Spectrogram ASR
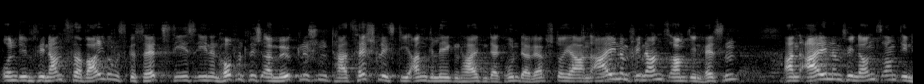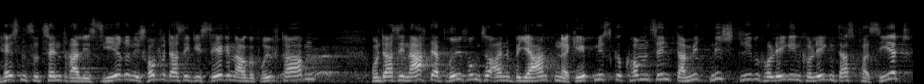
und im Finanzverwaltungsgesetz, die es Ihnen hoffentlich ermöglichen, tatsächlich die Angelegenheiten der Grunderwerbsteuer an einem Finanzamt in Hessen an einem Finanzamt in Hessen zu zentralisieren. Ich hoffe, dass Sie dies sehr genau geprüft haben und dass Sie nach der Prüfung zu einem bejahenden Ergebnis gekommen sind, damit nicht, liebe Kolleginnen und Kollegen, das passiert.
